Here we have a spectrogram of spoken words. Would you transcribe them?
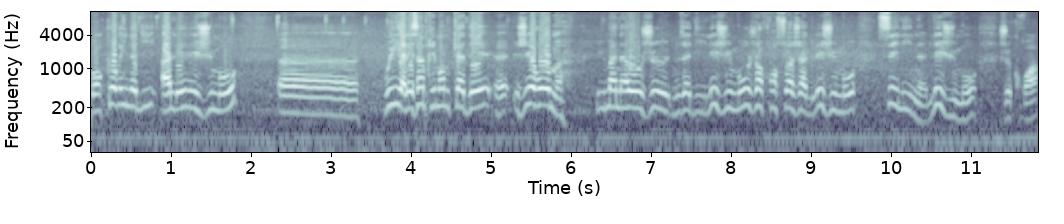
Bon, Corinne a dit allez les jumeaux. Euh, oui, il les imprimantes cadet. Euh, Jérôme Humanao Jeu nous a dit les jumeaux. Jean-François Jacques les jumeaux. Céline les jumeaux. Je crois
